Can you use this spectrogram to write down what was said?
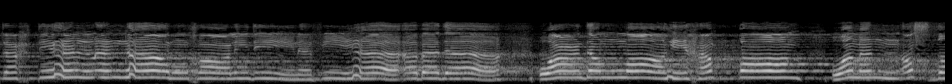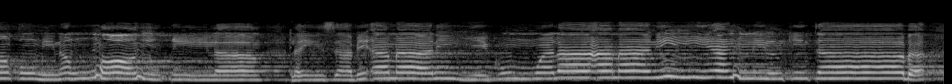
تَحْتِهَا الْأَنْهَارُ خَالِدِينَ فِيهَا أَبَدًا ۖ. وَعْدَ اللَّهِ حَقًّا ۚ. وَمَنْ أَصْدَقُ مِنَ اللَّهِ قِيلًا. لَّيْسَ بِأَمَانِيِّكُمْ وَلَا أَمَانِيِّ أَهْلِ الْكِتَابِ ۗ.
